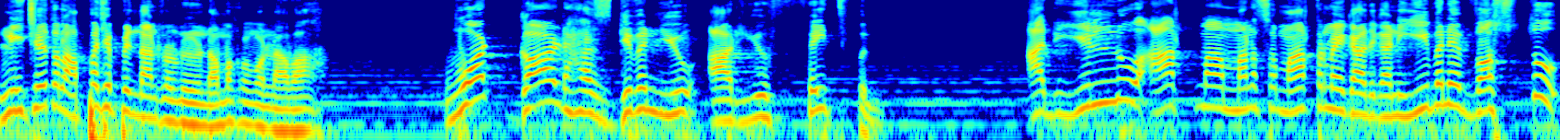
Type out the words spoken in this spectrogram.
నీ చేతిలో అప్పచెప్పిన దాంట్లో నువ్వు నమ్మకంగా ఉన్నావా what God has given you are you faithful అది ఇల్లు ఆత్మ మనసు మాత్రమే కాదు కానీ ఈవెన్ ఏ వస్తు.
